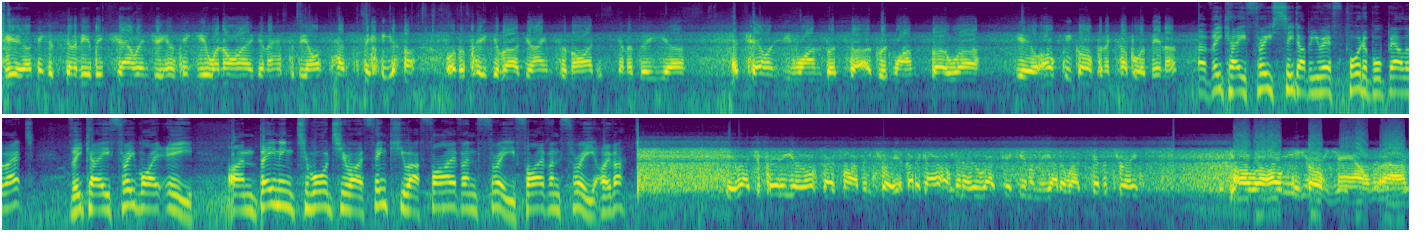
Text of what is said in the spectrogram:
Yeah, I think it's going to be a bit challenging. I think you and I are going to have to be on, have to be uh, on the peak of our game tonight. It's going to be uh, a challenging one, but uh, a good one. So, uh, yeah, I'll kick off in a couple of minutes. Uh, VK3CWF Portable Ballarat, VK3YE. I'm beaming towards you. I think you are five and three, five and three. Over. Yeah, Roger, Peter, you're also 5 and 3. I've got to go. I'm going to uh, check in on the other one. 7 3. I'll, uh, I'll kick off now. Um,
